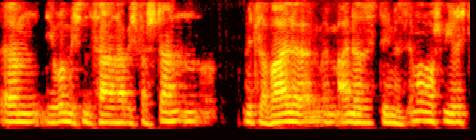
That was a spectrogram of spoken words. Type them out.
Ähm, die römischen Zahlen habe ich verstanden. Mittlerweile im Einer-System ist es immer noch schwierig.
